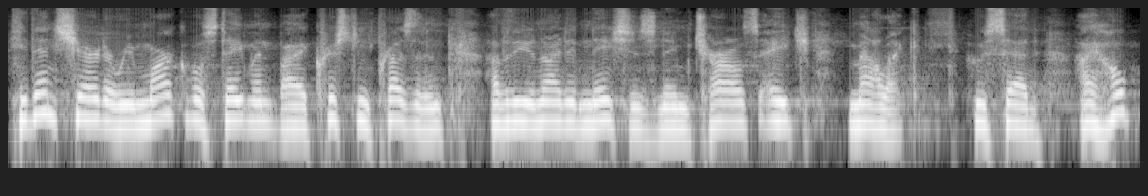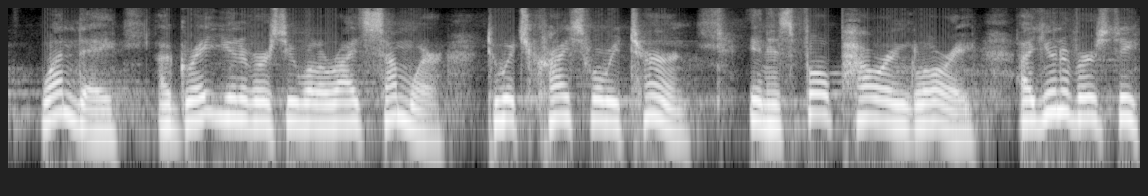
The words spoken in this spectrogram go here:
He then shared a remarkable statement by a Christian president of the United Nations named Charles H. Malik, who said, I hope one day a great university will arise somewhere to which Christ will return in his full power and glory, a university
